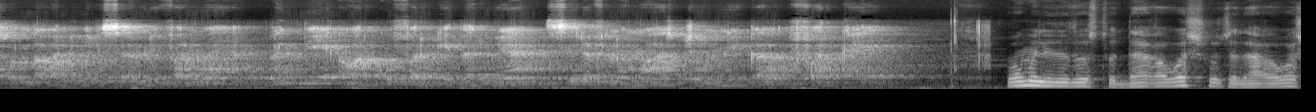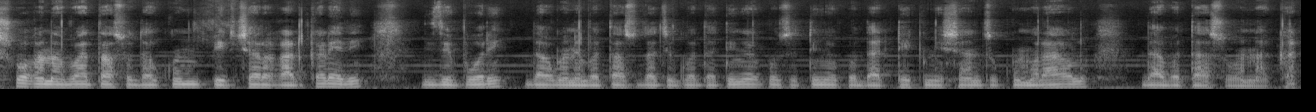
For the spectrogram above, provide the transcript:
صلی الله علیه وسلم نې فرمایا بندې اور کفر کې درمیان صرف نماز چونې کا فرق هې. ومنلی ده دوستو دغه وشو څه دغه وشو غه نه بعد تاسو دا کوم پکچر غټ کړی دی دځې پوری دغه باندې به تاسو دا چې ګوته ټینګه کړو څه ټینګه کړو دا ټیک نشان څه کوم راغلو دا به تاسو ونه کټ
